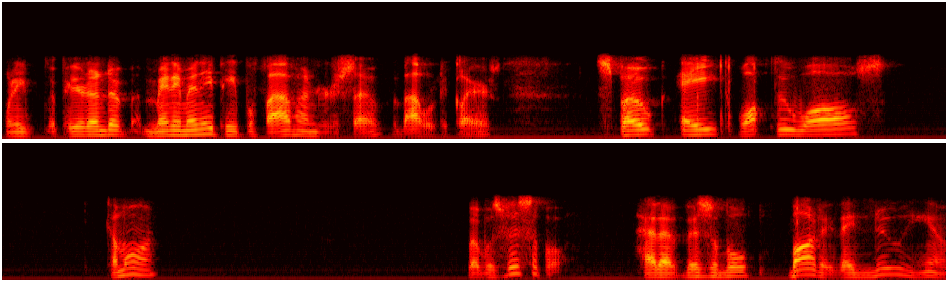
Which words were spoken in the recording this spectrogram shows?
when he appeared under many, many people, 500 or so, the Bible declares, spoke, ate, walked through walls. Come on. But was visible, had a visible body. They knew him.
